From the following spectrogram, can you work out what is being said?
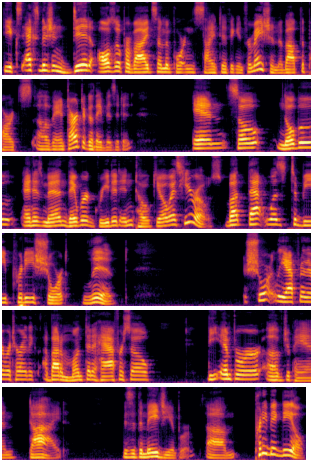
The ex- expedition did also provide some important scientific information about the parts of Antarctica they visited. And so Nobu and his men they were greeted in Tokyo as heroes, but that was to be pretty short-lived shortly after their return, I think about a month and a half or so, the Emperor of Japan died. This is the Meiji Emperor. Um, pretty big deal,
